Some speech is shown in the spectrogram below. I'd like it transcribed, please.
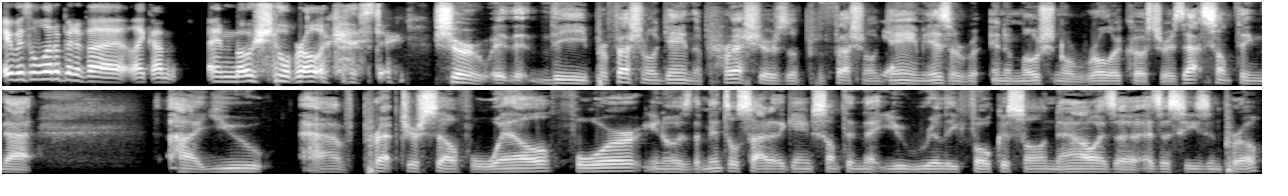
it was a little bit of a like a an emotional roller coaster. Sure, the professional game, the pressures of professional yeah. game is a, an emotional roller coaster. Is that something that uh, you have prepped yourself well for? You know, is the mental side of the game something that you really focus on now as a as a seasoned pro?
